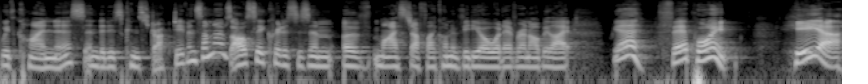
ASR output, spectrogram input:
with kindness and that is constructive. And sometimes I'll see criticism of my stuff like on a video or whatever, and I'll be like, yeah, fair point. Here,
